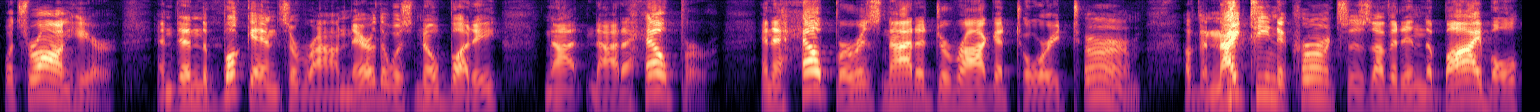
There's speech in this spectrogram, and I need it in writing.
what's wrong here? And then the book ends around there. There was nobody, not, not a helper. And a helper is not a derogatory term. Of the 19 occurrences of it in the Bible,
